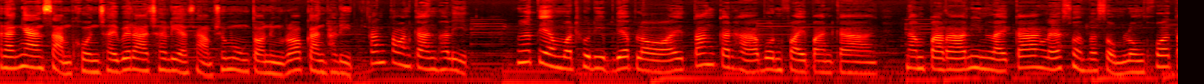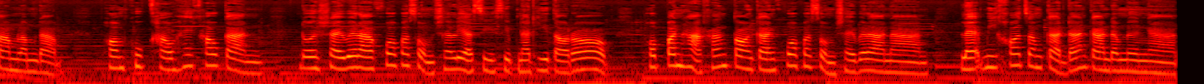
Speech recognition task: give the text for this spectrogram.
พนักงาน 3 คนใช้เวลาเฉลี่ย 3 ชั่วโมงต่อ 1 รอบการผลิต ขั้นตอนการผลิต เมื่อเตรียมวัตถุดิบเรียบร้อย ตั้งกระทะบนไฟปานกลางนำปลาร้านินไร้ก้าง และส่วนผสมลงคั่วตามลำดับ พร้อมคลุกเคล้าให้เข้ากัน โดยใช้เวลาคั่วผสมเฉลี่ย 40 นาทีต่อรอบ พบปัญหาขั้นตอนการคั่วผสมใช้เวลานาน และมีข้อจำกัดด้านการดำเนินงาน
